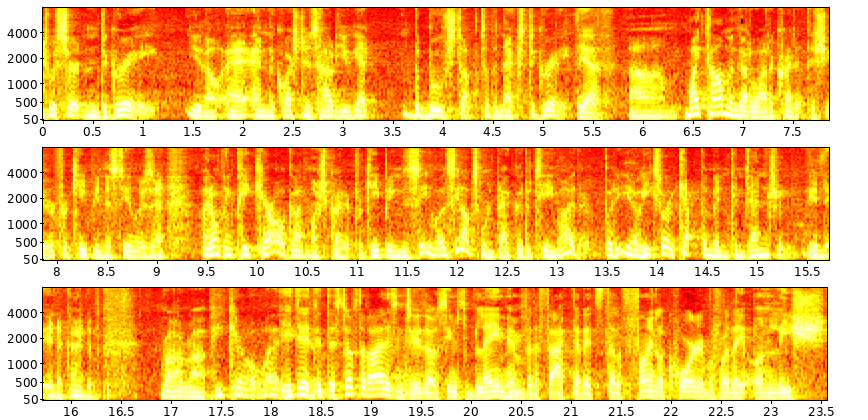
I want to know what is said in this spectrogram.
to a certain degree, you know. And, and the question is, how do you get the boost up to the next degree? Yeah. Um, Mike Tomlin got a lot of credit this year for keeping the Steelers, and I don't think Pete Carroll got much credit for keeping the Seahawks. The Seahawks weren't that good a team either, but you know he sort of kept them in contention in, in a kind of rah rah Pete Carroll way. He did. The stuff that I listen to, though, seems to blame him for the fact that it's the final quarter before they unleash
